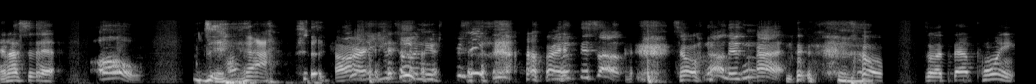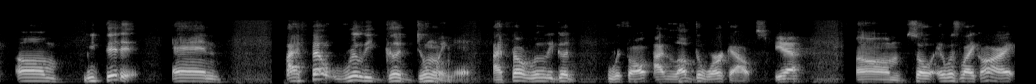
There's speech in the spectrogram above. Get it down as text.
And I said, oh, all right. Utah New Jersey. All right. Look this up. So, No, there's not. so, so at that point, um, we did it. And I felt really good doing it. I felt really good with all, I love the workouts. Yeah. Um, so it was like, all right.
